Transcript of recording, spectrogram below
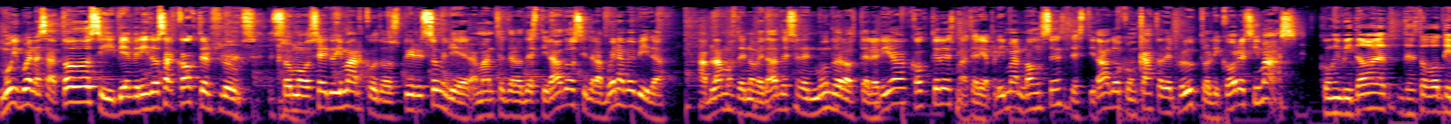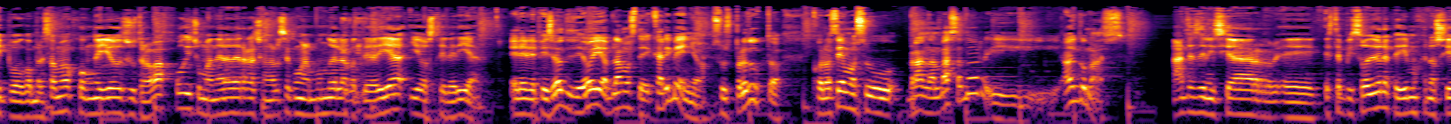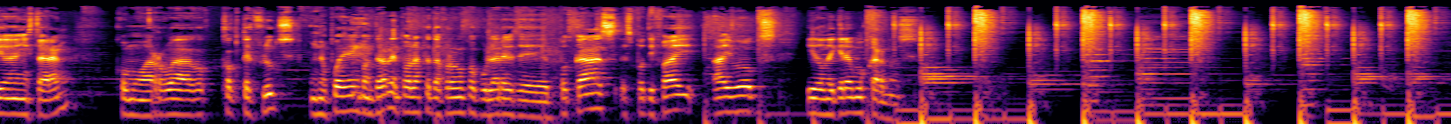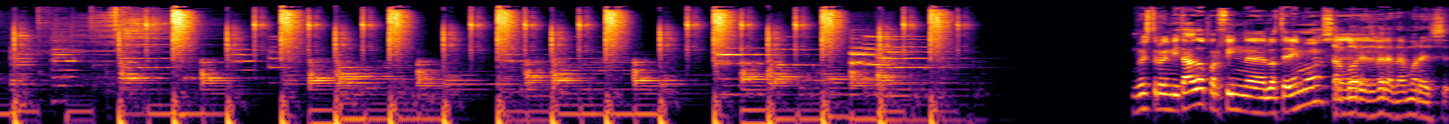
Muy buenas a todos y bienvenidos a Cocktail Flux. Somos Edu y Marco, dos Spirit Sommelier, amantes de los destilados y de la buena bebida. Hablamos de novedades en el mundo de la hostelería, cócteles, materia prima, nonsense, destilado, con cata de productos, licores y más. Con invitados de todo tipo, conversamos con ellos de su trabajo y su manera de relacionarse con el mundo de la coctelería y hostelería. En el episodio de hoy hablamos de Caribeño, sus productos, conocemos su brand ambassador y algo más. Antes de iniciar eh, este episodio les pedimos que nos sigan en Instagram como arroba cocktailflux y nos pueden encontrar en todas las plataformas populares de podcast, Spotify, iVoox y donde quieran buscarnos. Nuestro invitado, por fin eh, lo tenemos. Tambores, Eh, vera, tambores.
